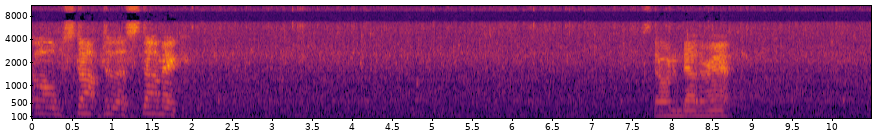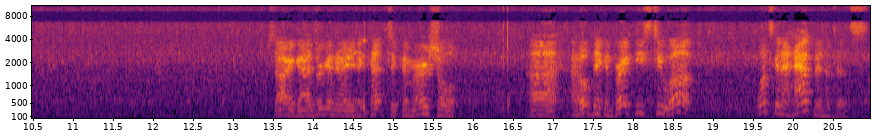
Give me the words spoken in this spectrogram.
Oh, stomp to the stomach. He's throwing him down the ramp. Sorry, guys, we're getting ready to cut to commercial. Uh, I hope they can break these two up. What's going to happen to this?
